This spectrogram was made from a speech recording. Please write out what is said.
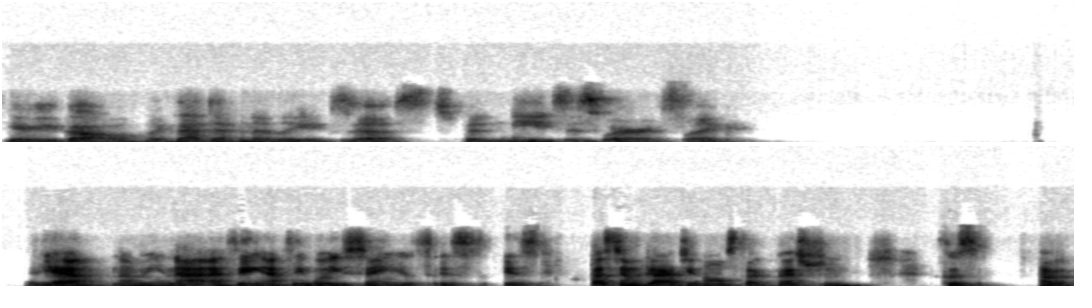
Here you go. Like, that definitely exists, but needs is where it's like, yeah, I mean, I I think I think what you're saying is is is first I'm glad you asked that question because it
